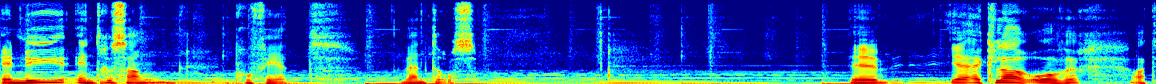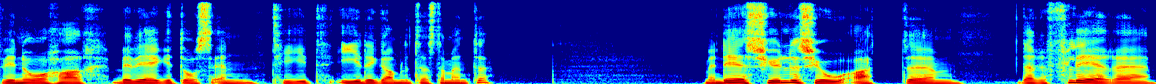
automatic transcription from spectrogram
En ny, interessant profet venter oss. Eh, jeg er klar over at vi nå har beveget oss en tid i Det gamle testamentet. Men det skyldes jo at eh, det er flere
